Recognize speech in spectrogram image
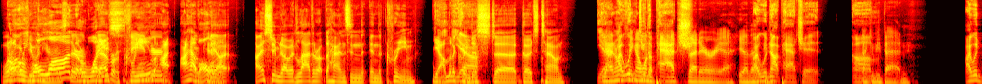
What or are we doing here? roll on or whatever cream. standard? I, I have all Okay. of yeah. I, I assumed I would lather up the hands in in the cream Yeah, I'm gonna Yeah. cream just uh, go to town. Yeah, I don't think wouldn't I want to the patch that area. Yeah, I would be- not patch it. Um, That could be bad. I would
